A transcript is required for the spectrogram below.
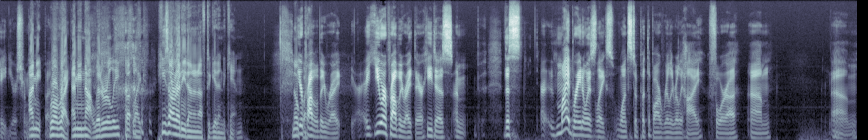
eight years from now. I mean, but well, right. I mean, not literally, but like he's already done enough to get into Canton. No, you're question. probably right. You are probably right there. He does. Um, this uh, my brain always likes wants to put the bar really, really high for uh um um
